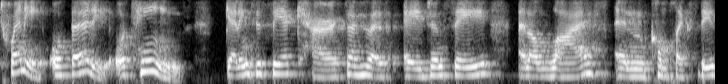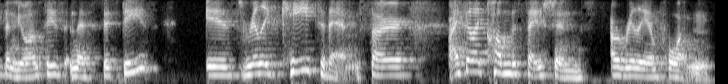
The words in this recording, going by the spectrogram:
20 or 30 or teens getting to see a character who has agency and a life and complexities and nuances in their 50s is really key to them. So I feel like conversations are really important.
